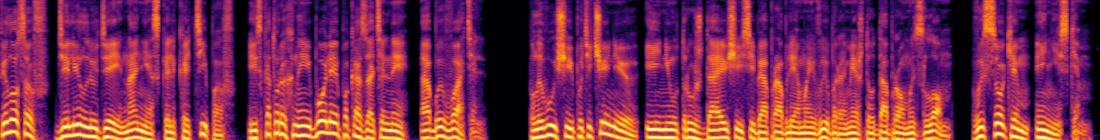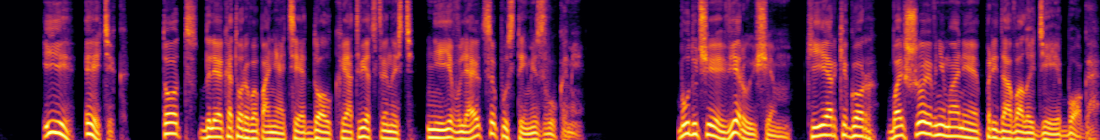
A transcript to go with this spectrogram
Философ делил людей на несколько типов, из которых наиболее показательный обыватель, плывущий по течению и не утруждающий себя проблемой выбора между добром и злом, высоким и низким. И этик, тот, для которого понятия долг и ответственность не являются пустыми звуками. Будучи верующим, Кьеркегор большое внимание придавал идее Бога.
